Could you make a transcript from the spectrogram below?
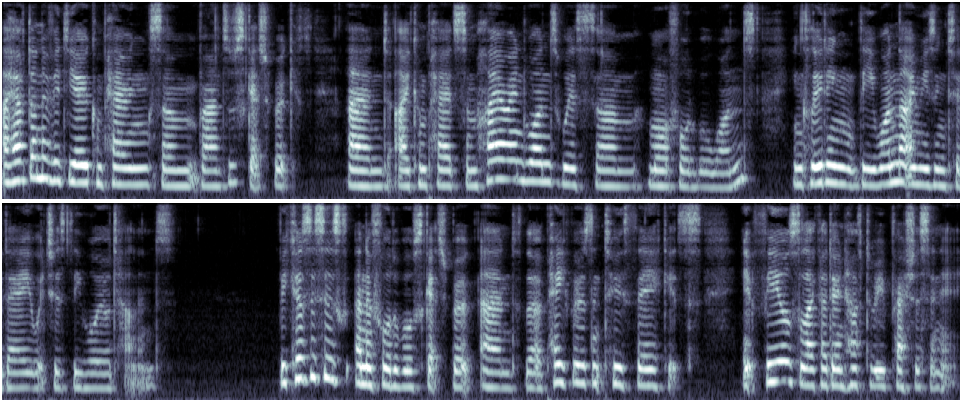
I have done a video comparing some brands of sketchbooks and I compared some higher end ones with some more affordable ones, including the one that I'm using today, which is the Royal Talens. Because this is an affordable sketchbook and the paper isn't too thick, it's it feels like I don't have to be precious in it,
